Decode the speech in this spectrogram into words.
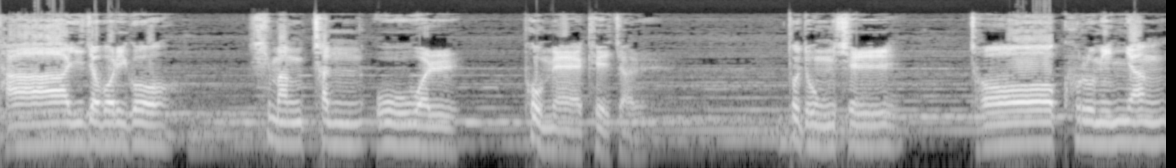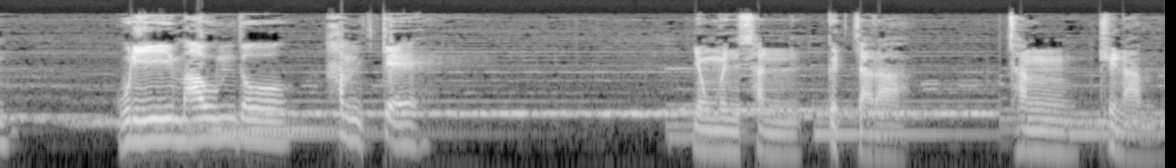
다 잊어버리고 희망찬 5월 봄의 계절 두둥실 저 구름인 양 우리 마음도 함께 용문산 끝자락 장귀남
